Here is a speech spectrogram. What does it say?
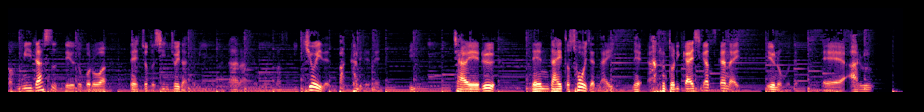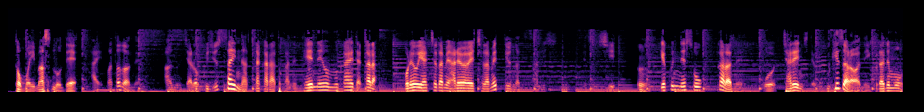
まあ、踏み出すっていうところはね、ちょっと慎重になってもいいのかななんて思います。勢いでばっかりでね、いっちゃえる年代とそうじゃない、ね、あの取り返しがつかないっていうのもね、えー、あると思いますので、はい。まあ、ただね、あの、じゃあ60歳になったからとかね、定年を迎えたから、これをやっちゃダメ、あれはやっちゃダメっていうんだって寂しいですし、うん、逆にね、そこからね、こう、チャレンジというか、受け皿はね、いくらでも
